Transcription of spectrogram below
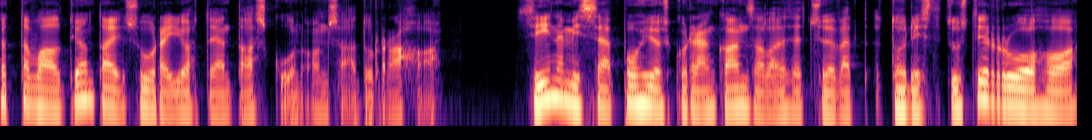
jotta valtion tai suuren johtajan taskuun on saatu rahaa. Siinä missä Pohjois-Korean kansalaiset syövät todistetusti ruohoa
